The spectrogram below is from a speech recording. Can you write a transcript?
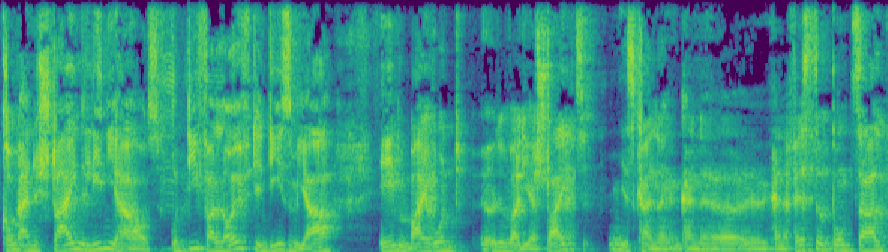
kommt eine steigende Linie heraus. Und die verläuft in diesem Jahr eben bei rund, äh, weil die ja steigt, ist keine, keine, äh, keine feste Punktzahl,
